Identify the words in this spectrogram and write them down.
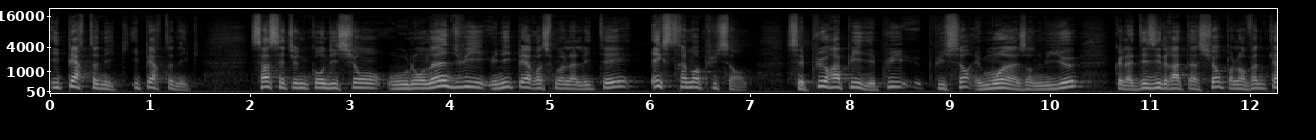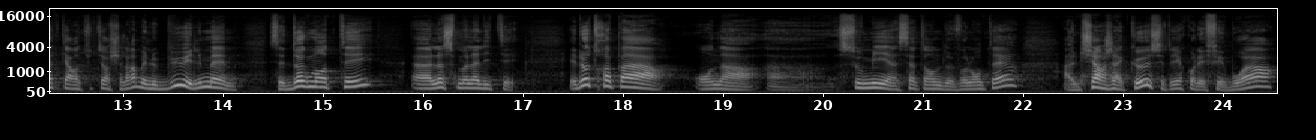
hypertonique. hypertonique. Ça, c'est une condition où l'on induit une hyperosmolalité extrêmement puissante. C'est plus rapide et plus puissant et moins ennuyeux que la déshydratation pendant 24-48 heures chez le rat, mais le but est le même, c'est d'augmenter euh, l'osmolalité. Et d'autre part, on a euh, soumis un certain nombre de volontaires à une charge à queue, c'est-à-dire qu'on les fait boire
